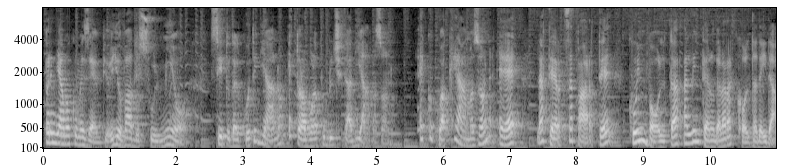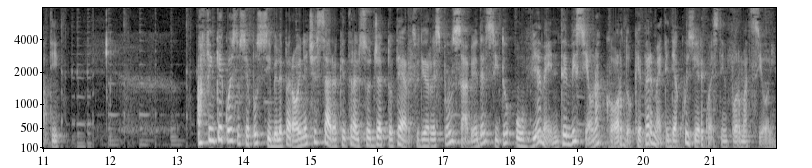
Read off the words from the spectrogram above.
Prendiamo come esempio, io vado sul mio sito del quotidiano e trovo la pubblicità di Amazon. Ecco qua che Amazon è la terza parte coinvolta all'interno della raccolta dei dati. Affinché questo sia possibile però è necessario che tra il soggetto terzo ed il responsabile del sito ovviamente vi sia un accordo che permette di acquisire queste informazioni.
